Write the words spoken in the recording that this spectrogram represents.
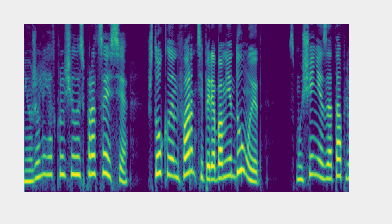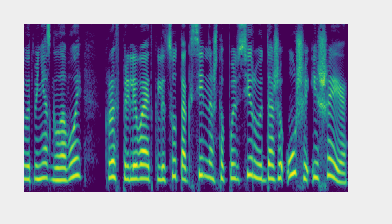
Неужели я отключилась в процессе? Что Клинфарн теперь обо мне думает? Смущение затапливает меня с головой, кровь приливает к лицу так сильно, что пульсируют даже уши и шея.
